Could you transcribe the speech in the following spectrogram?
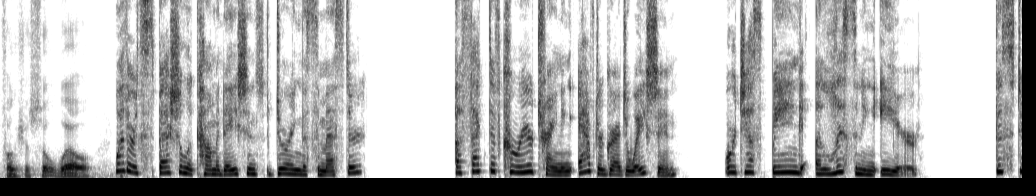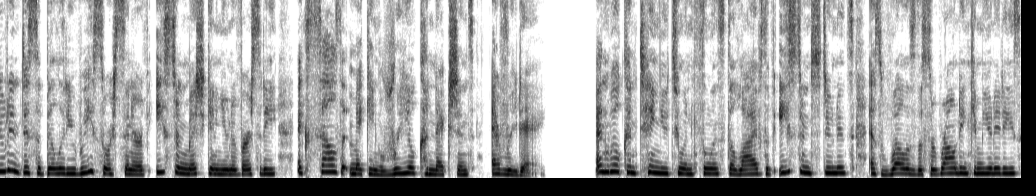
function so well. Whether it's special accommodations during the semester, effective career training after graduation, or just being a listening ear. The Student Disability Resource Center of Eastern Michigan University excels at making real connections every day and will continue to influence the lives of Eastern students as well as the surrounding communities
